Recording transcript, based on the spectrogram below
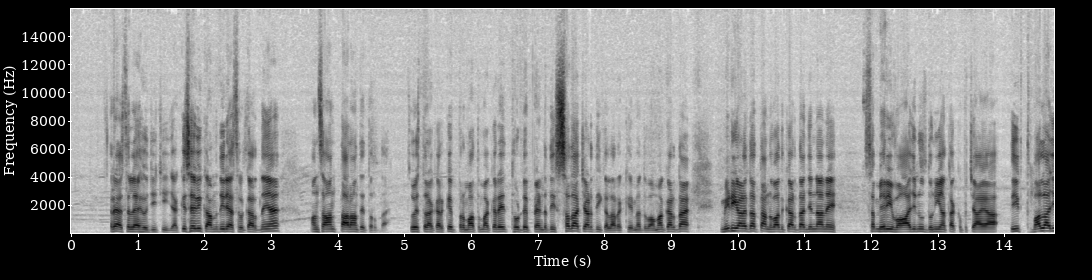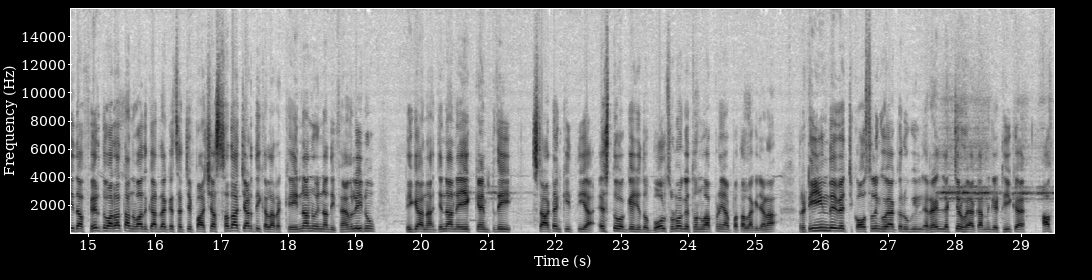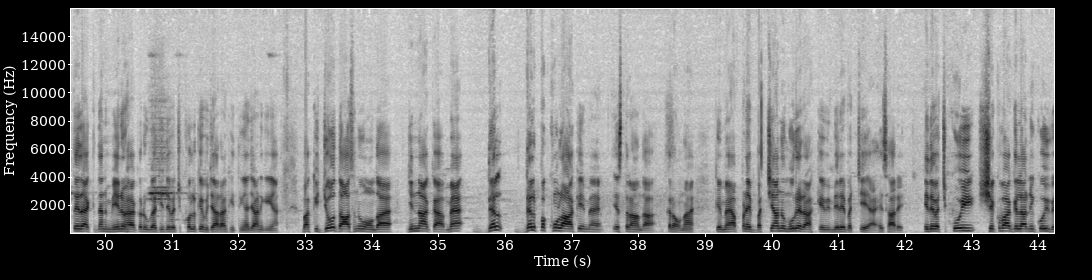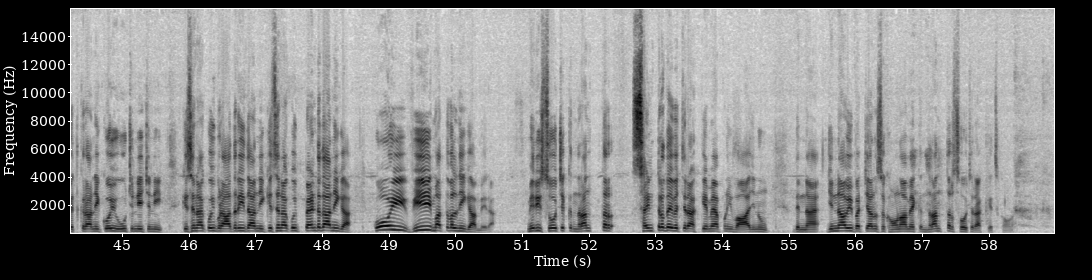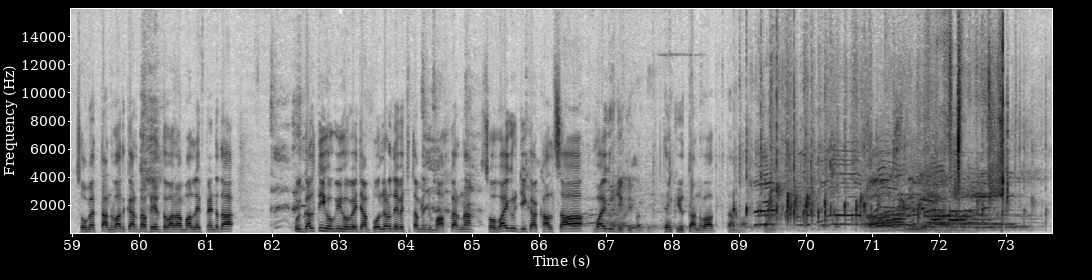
ਰਿਹਰਸਲ ਇਹੋ ਜੀ ਚੀਜ਼ ਆ ਕਿਸੇ ਵੀ ਕੰਮ ਦੀ ਰਿਹਰਸਲ ਕਰਦੇ ਆ ਇਨਸਾਨ ਤਾਰਾਂ ਤੇ ਤੁਰਦਾ ਸੋ ਇਸ ਤਰ੍ਹਾਂ ਕਰਕੇ ਪ੍ਰਮਾਤਮਾ ਕਰੇ, ਤੁਹਾਡੇ ਪਿੰਡ ਦੀ ਸਦਾ ਚੜ੍ਹਦੀ ਕਲਾ ਰੱਖੇ। ਮੈਂ ਦੁਆਵਾਂ ਕਰਦਾ ਮੀਡੀਆ ਵਾਲੇ ਦਾ ਧੰਨਵਾਦ ਕਰਦਾ ਜਿਨ੍ਹਾਂ ਨੇ ਸ ਮੇਰੀ ਆਵਾਜ਼ ਨੂੰ ਦੁਨੀਆ ਤੱਕ ਪਹੁੰਚਾਇਆ। ਤੀਰਥ ਮਾਲਾ ਜੀ ਦਾ ਫਿਰ ਦੁਬਾਰਾ ਧੰਨਵਾਦ ਕਰਦਾ ਕਿ ਸੱਚੇ ਪਾਤਸ਼ਾਹ ਸਦਾ ਚੜ੍ਹਦੀ ਕਲਾ ਰੱਖੇ ਇਹਨਾਂ ਨੂੰ, ਇਹਨਾਂ ਦੀ ਫੈਮਿਲੀ ਨੂੰ। ਠੀਕ ਆ ਨਾ? ਜਿਨ੍ਹਾਂ ਨੇ ਇਹ ਕੈਂਪ ਦੀ ਸਟਾਰਟਿੰਗ ਕੀਤੀ ਆ। ਇਸ ਤੋਂ ਅੱਗੇ ਜਦੋਂ ਬੋਲ ਸੁਣੋਗੇ, ਤੁਹਾਨੂੰ ਆਪਣੇ ਆਪ ਪਤਾ ਲੱਗ ਜਾਣਾ। ਰੁਟੀਨ ਦੇ ਵਿੱਚ ਕਾਉਂਸਲਿੰਗ ਹੋਇਆ ਕਰੂਗੀ ਲੈਕਚਰ ਹੋਇਆ ਕਰਨਗੇ, ਠੀਕ ਹੈ। ਹਫ਼ਤੇ ਦਾ ਇੱਕ ਦਿਨ ਮੇਨ ਹੋਇਆ ਕਰੂਗਾ, ਜਿਹਦੇ ਵਿੱਚ ਖੁੱਲ ਕੇ ਵਿਚਾਰਾਂ ਕੀਤੀਆਂ ਜਾਣਗੀਆਂ। ਬਾਕੀ ਜੋ ਦਾਸ ਨੂੰ ਆਉਂਦਾ ਹੈ, ਜਿੰਨਾ ਕਾ ਮੈਂ ਦਿਲ ਦਿਲ ਪੱਖੋਂ ਲਾ ਕੇ ਮੈਂ ਇਸ ਤਰ੍ਹਾਂ ਦਾ ਕਰਾਉਣਾ ਹੈ ਕਿ ਮੈਂ ਆਪਣੇ ਬੱਚਿਆਂ ਨੂੰ ਮੂਹਰੇ ਰੱਖ ਕੇ ਵੀ ਮੇਰੇ ਬੱਚੇ ਆ ਇਹ ਸਾਰੇ। ਇਹਦੇ ਵਿੱਚ ਕੋਈ ਸ਼ਿਕਵਾ ਗਿਲਾ ਨਹੀਂ, ਕੋਈ ਵਿਤਕਰਾ ਨਹੀਂ, ਕੋਈ ਊਚ ਨੀਚ ਨਹੀਂ, ਕਿਸੇ ਨਾਲ ਕੋਈ ਬਰਾਦਰੀ ਦਾ ਨਹੀਂ, ਕਿਸੇ ਨਾਲ ਕੋਈ ਪਿੰਡ ਦਾ ਨਹੀਂਗਾ ਕੋਈ ਵੀ ਮਤਲਬ ਨਹੀਂਗਾ ਮੇਰਾ। ਮੇਰੀ ਸੋਚ ਇੱਕ ਨਿਰੰਤਰ ਸੈਂਟਰ ਦੇ ਵਿੱਚ ਰੱਖ ਕੇ ਮੈਂ ਆਪਣੀ ਆਵਾਜ਼ ਨੂੰ ਦਿੰਨਾ ਜਿੰਨਾ ਵੀ ਬੱਚਿਆਂ ਨੂੰ ਸਿਖਾਉਣਾ, ਮੈਂ ਇੱਕ ਨਿਰੰਤਰ ਸੋਚ ਰੱਖ ਕੇ ਸਿਖਾਉਣਾ ਸੋ ਮੈਂ ਧੰਨਵਾਦ ਕਰਦਾ, ਫਿਰ ਦੁਬਾਰਾ ਮਾਲੇ ਪਿੰਡ ਦਾ ਕੋਈ ਗਲਤੀ ਹੋ ਗਈ ਹੋਵੇ ਜਾਂ ਬੋਲਣ ਦੇ ਵਿੱਚ ਤਾਂ ਮੈਨੂੰ ਮਾਫ ਕਰਨਾ। ਸੋ ਵਾਹਿਗੁਰੂ ਜੀ ਕਾ ਖਾਲਸਾ, ਵਾਹਿਗੁਰੂ ਜੀ ਕੀ ਫਤਿਹ। ਥੈਂਕ ਯੂ ਧੰਨਵਾਦ ਧੰਨਵਾਦ ਧੰਨਵਾਦ। ਸਤਿ ਸ੍ਰੀ ਅਕਾਲ।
